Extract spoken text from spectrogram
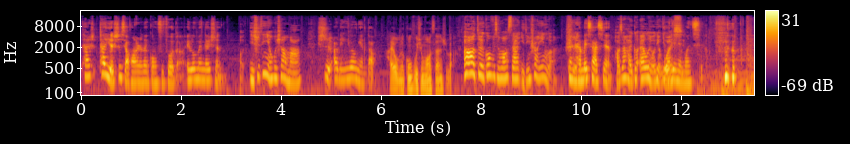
它是它也是小黄人的公司做的，Illumination 你是今年会上吗？是二零一六年的，还有我们的《功夫熊猫三》是吧？啊，对，《功夫熊猫三》已经上映了，但是还没下线，好像还跟 Ellen 有点关系。有点点关系。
